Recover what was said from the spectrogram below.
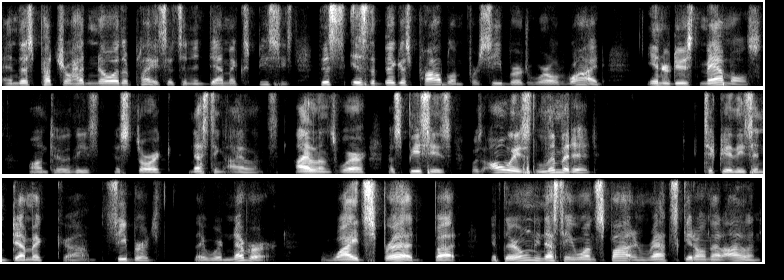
and this petrel had no other place. It's an endemic species. This is the biggest problem for seabirds worldwide. Introduced mammals onto these historic nesting islands, islands where a species was always limited, particularly these endemic um, seabirds. They were never widespread, but if they're only nesting in one spot and rats get on that island,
